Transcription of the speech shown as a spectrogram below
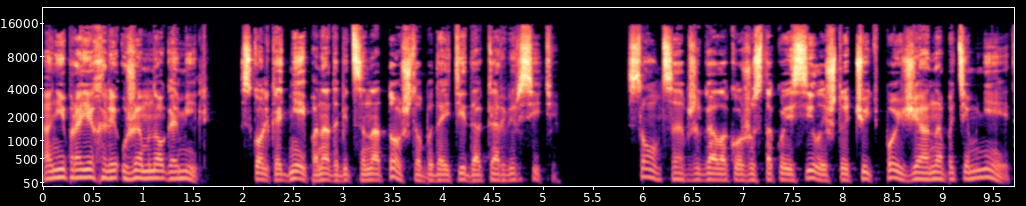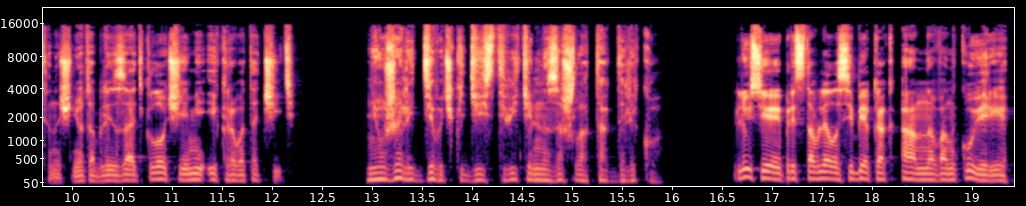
Они проехали уже много миль. Сколько дней понадобится на то, чтобы дойти до Карвер-Сити? Солнце обжигало кожу с такой силой, что чуть позже она потемнеет, начнет облезать клочьями и кровоточить. Неужели девочка действительно зашла так далеко? Люсия представляла себе, как Анна в Ванкувере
